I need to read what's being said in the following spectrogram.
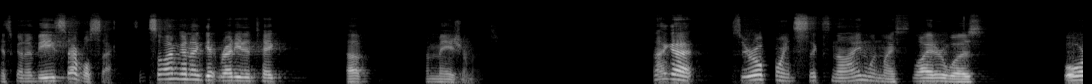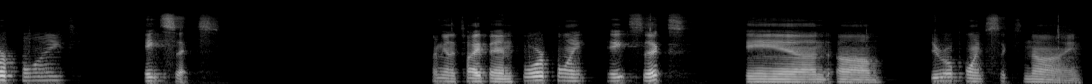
It's going to be several seconds. And so I'm going to get ready to take a, a measurement. And I got 0.69 when my slider was 4.86. I'm going to type in 4.86 and um, 0.69. I'm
